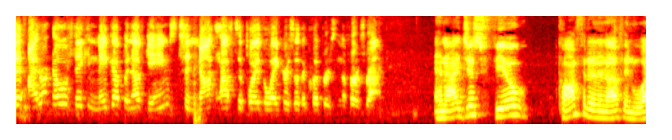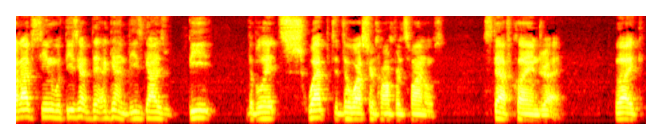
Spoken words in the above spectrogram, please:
that I don't know if they can make up enough games to not have to play the Lakers or the Clippers in the first round. and I just feel confident enough in what I've seen with these guys. They, again, these guys beat the Blazers, swept the Western Conference Finals. Steph, Klay, and Dre. Like,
